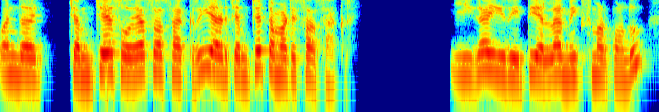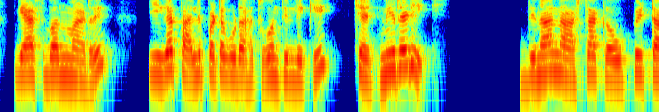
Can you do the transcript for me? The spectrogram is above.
ಒಂದು ಚಮಚೆ ಸೋಯಾ ಸಾಸ್ ಹಾಕ್ರಿ. ಎರಡು ಚಮಚೆ ಟೊಮಾಟೊ ಸಾಸ್ ಹಾಕ್ರಿ. ಈಗ ಈ ರೀತಿ ಎಲ್ಲ ಮಿಕ್ಸ್ ಮಾಡಿಕೊಂಡು ಗ್ಯಾಸ್ ಬಂದ್ ಮಾಡಿರಿ. ಈಗ ತಾಲಿಪಟ ಕೂಡ ಹಚ್ಕೊಂಡು ತಿನ್ಲಿಕ್ಕೆ ಚಟ್ನಿ ರೆಡಿ. ದಿನ ನಾಷ್ಟಾಕ್ಕೆ ಉಪ್ಪಿಟ್ಟು,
